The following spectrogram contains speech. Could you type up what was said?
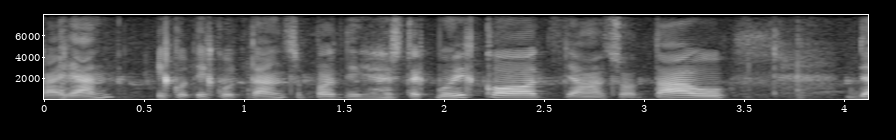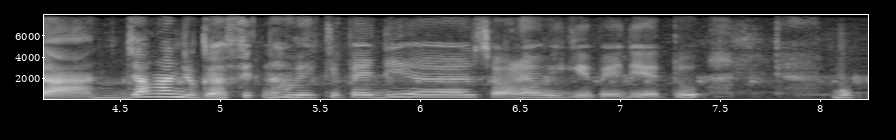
kalian ikut-ikutan seperti hashtag boykot jangan so tahu. Dan jangan juga fitnah Wikipedia. Soalnya Wikipedia itu bu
